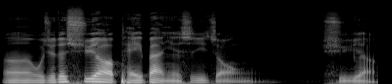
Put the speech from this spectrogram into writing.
呃，我觉得需要陪伴也是一种需要。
